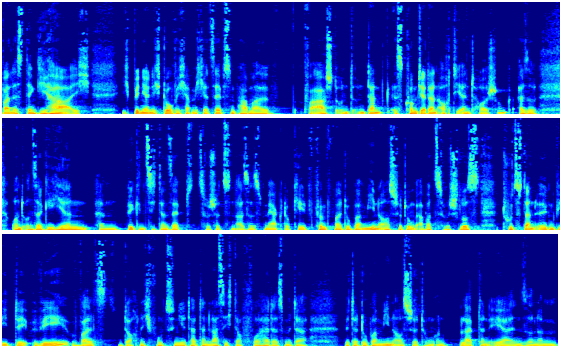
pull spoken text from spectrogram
weil es denkt, ja, ich, ich bin ja nicht doof, ich habe mich jetzt selbst ein paar Mal verarscht und, und dann, es kommt ja dann auch die Enttäuschung. Also, und unser Gehirn ähm, beginnt sich dann selbst zu schützen. Also es merkt, okay, fünfmal Dopaminausschüttung, aber zum Schluss tut's dann irgendwie weh, weil es doch nicht funktioniert hat. Dann lasse ich doch vorher das mit der, mit der Dopaminausschüttung und bleib dann eher in so einem,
